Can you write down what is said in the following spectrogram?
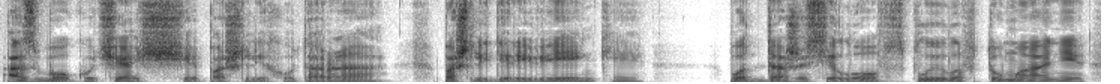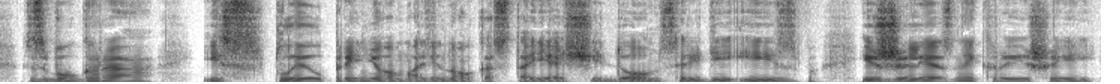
а сбоку чаще пошли хутора, пошли деревеньки, вот даже село всплыло в тумане с бугра, и всплыл при нем одиноко стоящий дом среди изб и с железной крышей,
